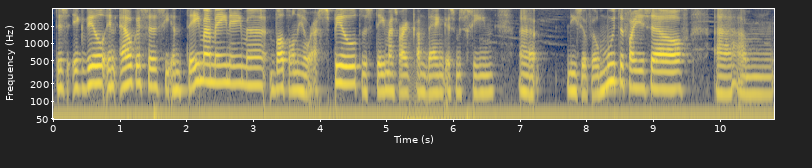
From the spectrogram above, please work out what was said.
Dus ik wil in elke sessie een thema meenemen, wat dan heel erg speelt. Dus thema's waar ik aan denk is misschien uh, niet zoveel moeite van jezelf. Um,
